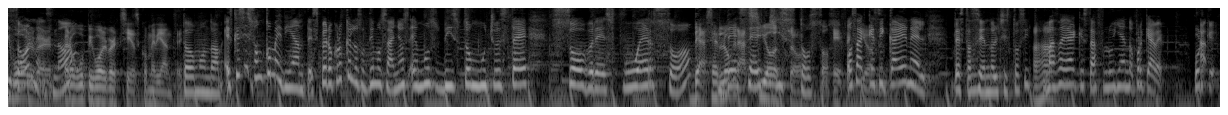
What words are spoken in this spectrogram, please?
calzones, Goldberg, ¿no? Pero Whoopi Goldberg sí es comediante. Todo el mundo ama. Es que sí son comediantes, pero creo que en los últimos años hemos visto mucho este sobreesfuerzo De hacerlo de gracioso, ser chistosos. O sea, que si cae en el te estás haciendo el chistosito, Ajá. más allá de que está fluyendo, porque a ver, Porque, ah,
